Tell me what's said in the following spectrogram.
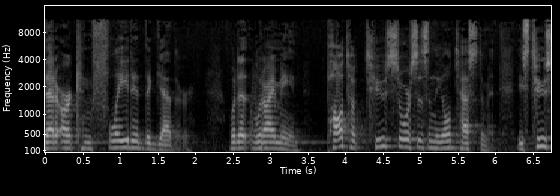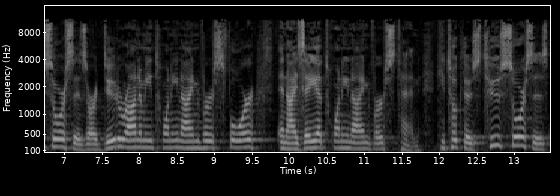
that are conflated together. What, what do I mean? Paul took two sources in the Old Testament. These two sources are Deuteronomy 29, verse 4, and Isaiah 29, verse 10. He took those two sources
